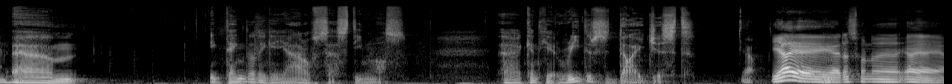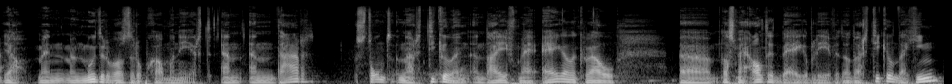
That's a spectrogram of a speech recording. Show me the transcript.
Mhm. ehm, ik denk dat ik een jaar of 16 was. Eh, kent je Reader's Digest? Ja, ja, ja, ja, dat is gewoon... eh, ja, ja, ja. Ja, mijn, mijn moeder was erop geabonneerd. En, en daar stond een artikel in. En dat heeft mij eigenlijk wel... eh, dat is mij altijd bijgebleven. Dat artikel dat ging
